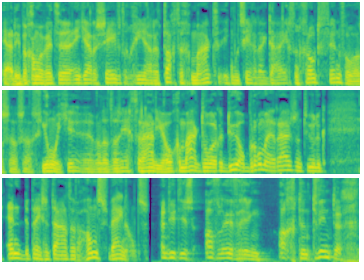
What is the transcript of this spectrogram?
Ja, dit programma werd eind jaren 70, begin jaren 80 gemaakt. Ik moet zeggen dat ik daar echt een grote fan van was als, als jongetje. Uh, want dat was echt radio, gemaakt door het duo Brom en Ruis natuurlijk. En de presentator Hans Wijnands. En dit is aflevering 28.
